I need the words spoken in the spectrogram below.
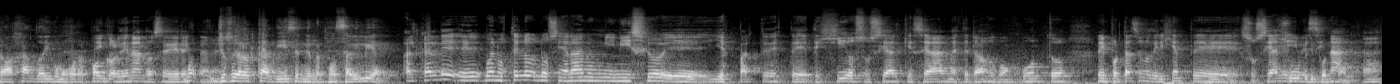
trabajando ahí como corresponde. Y coordinándose directamente. yo soy alcalde y esa es mi responsabilidad. Alcalde, eh, bueno, usted lo, señalaba en un inicio eh, y es parte de este tejido social que se arma, este trabajo conjunto, la importancia de los dirigentes sociales y vecinales, ¿ah?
